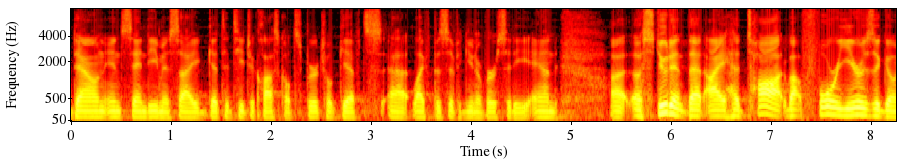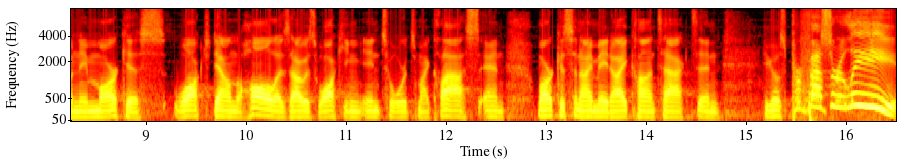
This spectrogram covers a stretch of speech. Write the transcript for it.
down in San Dimas. I get to teach a class called Spiritual Gifts at Life Pacific University. And uh, a student that I had taught about four years ago named Marcus walked down the hall as I was walking in towards my class. And Marcus and I made eye contact. And he goes, Professor Lee.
